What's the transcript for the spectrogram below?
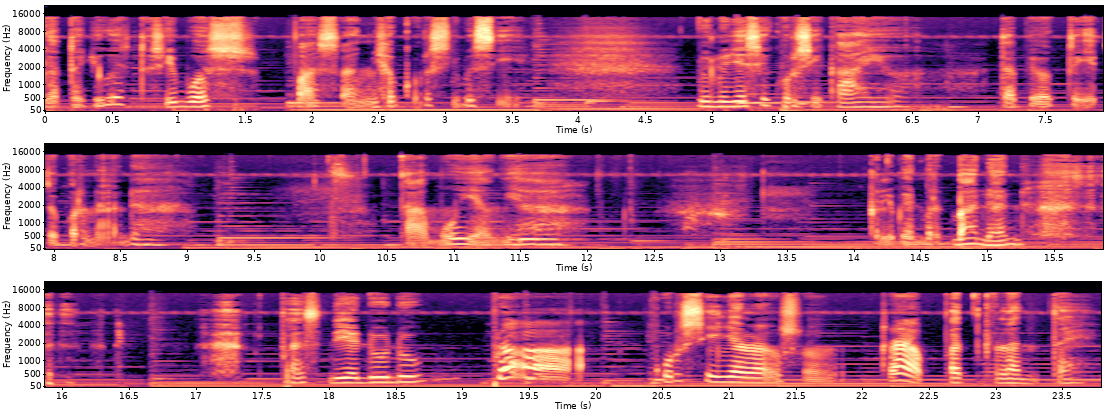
gak tau juga itu si bos pasangnya kursi besi. Dulunya sih kursi kayu tapi waktu itu pernah ada tamu yang ya kelebihan berat badan. Pas dia duduk bra kursinya langsung rapat ke lantai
